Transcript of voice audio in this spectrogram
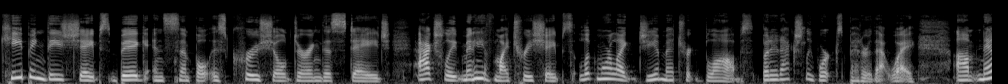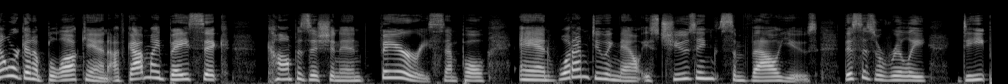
Keeping these shapes big and simple is crucial during this stage. Actually, many of my tree shapes look more like geometric blobs, but it actually works better that way. Um, now we're going to block in. I've got my basic composition in, very simple. And what I'm doing now is choosing some values. This is a really deep,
